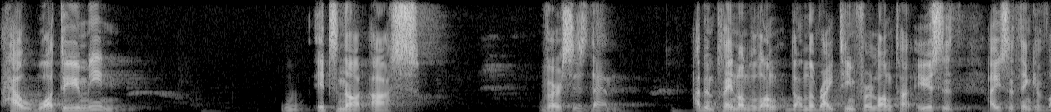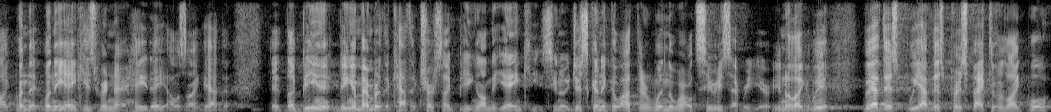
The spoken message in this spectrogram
How, what do you mean? It's not us versus them. I've been playing on the long, on the right team for a long time. I used to, I used to think of like when the, when the Yankees were in their heyday, I was like, yeah, the, it, like being being a member of the Catholic Church, like being on the Yankees. You know, you're just going to go out there and win the World Series every year. You know, like we we have this we have this perspective of like, well,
